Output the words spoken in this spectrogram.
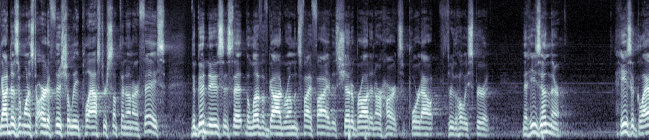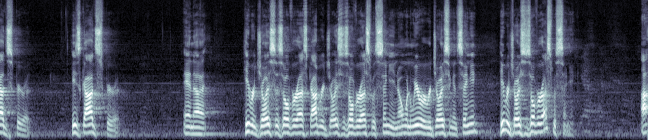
God doesn't want us to artificially plaster something on our face. The good news is that the love of God, Romans 5 5, is shed abroad in our hearts, poured out through the Holy Spirit. That He's in there. He's a glad spirit, He's God's spirit. And uh, He rejoices over us. God rejoices over us with singing. You know, when we were rejoicing and singing, He rejoices over us with singing. Uh,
